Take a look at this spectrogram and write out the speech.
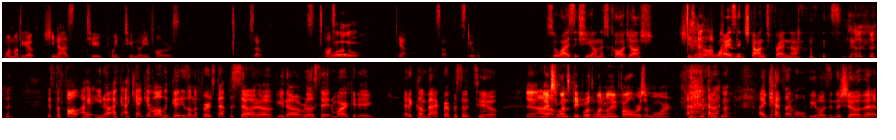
one month ago. She now has 2.2 million followers. So it's, it's possible. Whoa. Yeah. So it's doable. So why isn't she on this call, Josh? She's an Why isn't Sean's friend on this? It's the fall. I you know I, I can't give all the goodies on the first episode of you know real estate and marketing. Got to come back for episode two. yeah. Next Um, one's people with 1 million followers or more. I guess I won't be hosting the show then.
